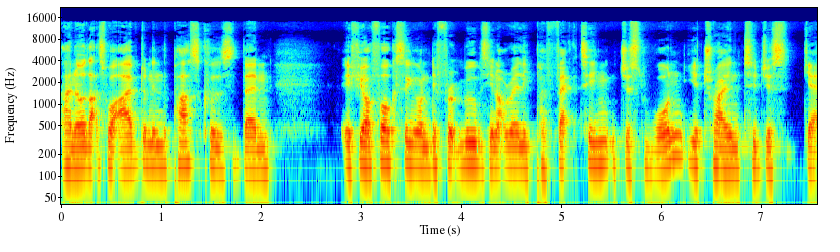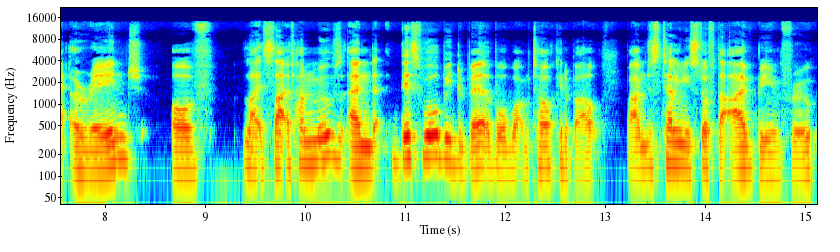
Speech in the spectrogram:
I know that's what i've done in the past because then if you're focusing on different moves, you're not really perfecting just one. You're trying to just get a range of like sleight of hand moves. And this will be debatable what I'm talking about, but I'm just telling you stuff that I've been through.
